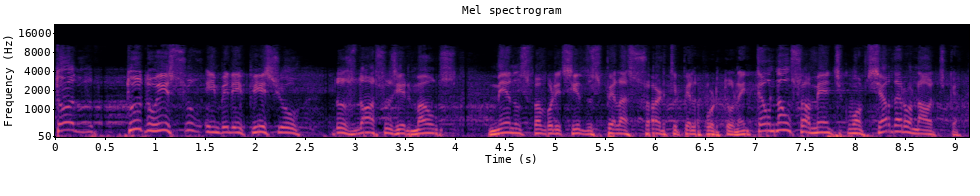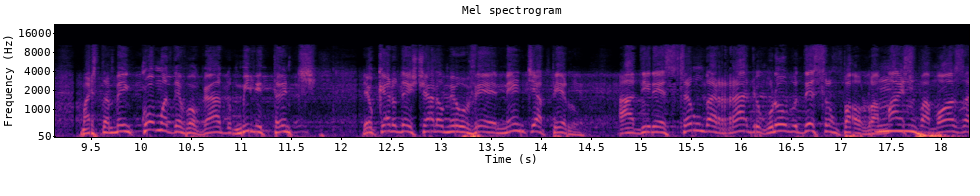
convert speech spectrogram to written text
todo, tudo isso em benefício dos nossos irmãos menos favorecidos pela sorte e pela fortuna. Então, não somente como oficial da aeronáutica, mas também como advogado militante, eu quero deixar o meu veemente apelo à direção da Rádio Globo de São Paulo, a mais famosa,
